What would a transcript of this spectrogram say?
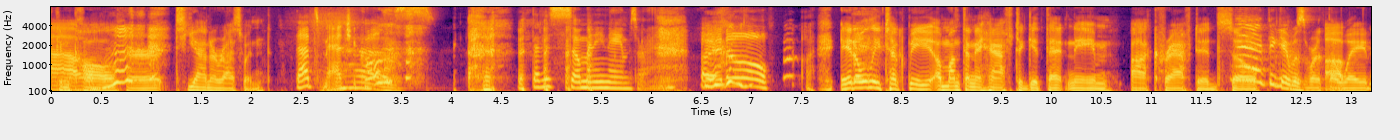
you can call her Tiana Roswin. That's magical. That is so many names, Ryan. I know. it only took me a month and a half to get that name uh, crafted. So, I think it was worth the wait.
